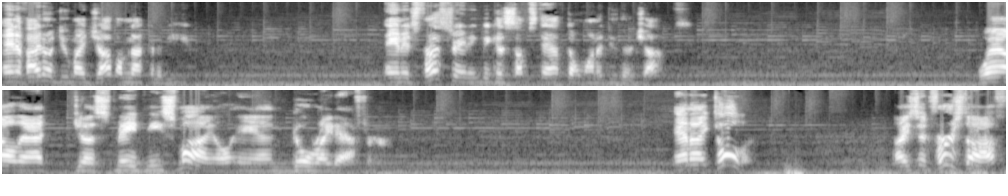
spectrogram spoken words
And if I don't do my job, I'm not going to be here. And it's frustrating because some staff don't want to do their jobs. Well, that just made me smile and go right after her. And I told her, I said, first off,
